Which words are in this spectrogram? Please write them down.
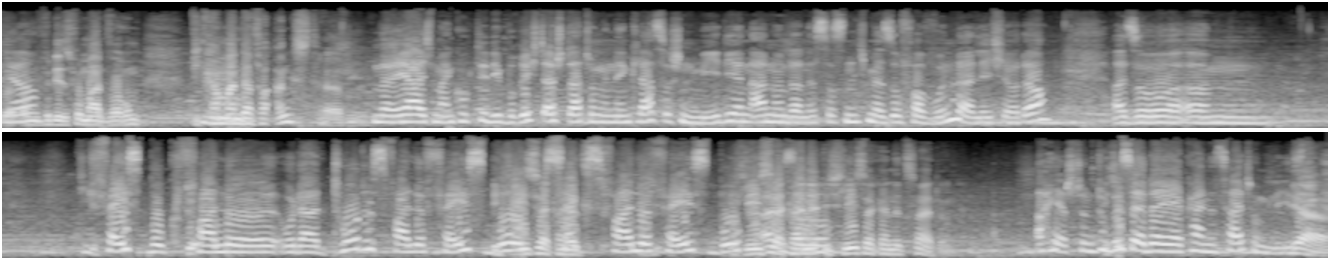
ja. für dieses Format. Warum, wie kann man dafür Angst haben? Naja, ich meine, guck dir die Berichterstattung in den klassischen Medien an und dann ist das nicht mehr so verwunderlich, oder? Also ähm, die Facebook-Falle oder Todesfalle Facebook, ja Sexfalle Facebook. Ich lese, ja keine, also ich lese ja keine Zeitung. Ach ja, stimmt. Du bist ja der, der keine Zeitung liest. Ja.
